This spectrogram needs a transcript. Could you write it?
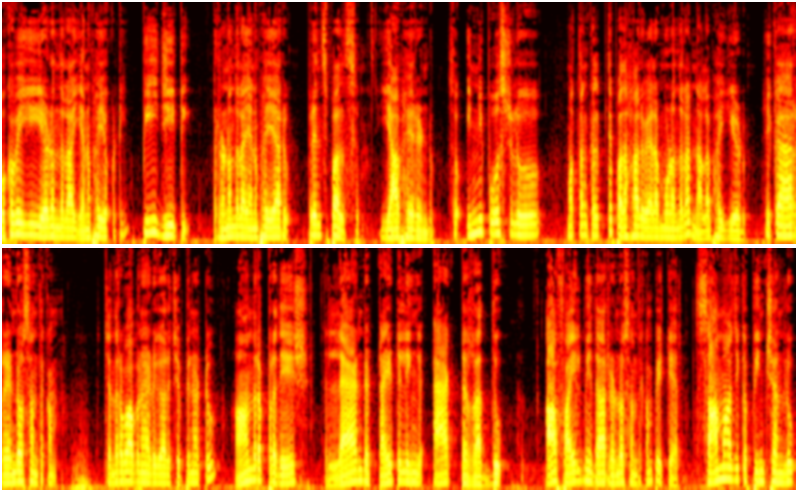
ఒక వెయ్యి ఏడు వందల ఎనభై ఒకటి పీజీటీ రెండు వందల ఎనభై ఆరు ప్రిన్సిపాల్స్ యాభై రెండు సో ఇన్ని పోస్టులు మొత్తం కలిపితే పదహారు వేల మూడు వందల నలభై ఏడు ఇక రెండో సంతకం. చంద్రబాబు నాయుడు గారు చెప్పినట్టు ఆంధ్రప్రదేశ్ ల్యాండ్ టైటిలింగ్ యాక్ట్ రద్దు. ఆ ఫైల్ మీద రెండో సంతకం పెట్టారు. సామాజిక పింఛన్లు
